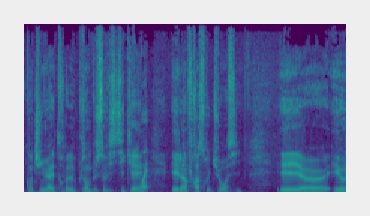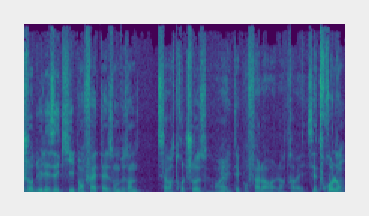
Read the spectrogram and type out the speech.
continue à être de plus en plus sophistiquée et l'infrastructure aussi. Euh, et, aujourd'hui, les équipes, en fait, elles ont besoin de savoir trop de choses en mm. réalité pour faire leur, travail. C'est trop long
